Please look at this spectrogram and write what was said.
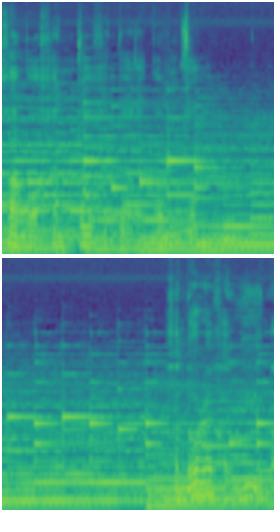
换过很多很多的工作。很多人很郁闷，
